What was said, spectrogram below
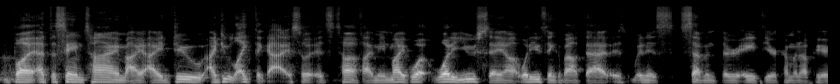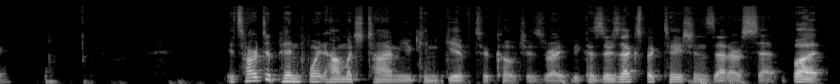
but at the same time, I, I do I do like the guy, so it's tough. I mean, Mike, what what do you say? Uh, what do you think about that? Is in his seventh or eighth year coming up here? It's hard to pinpoint how much time you can give to coaches, right? Because there's expectations that are set. But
